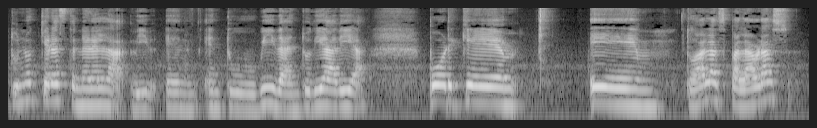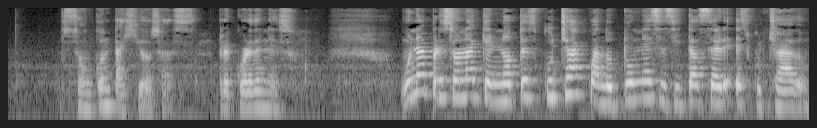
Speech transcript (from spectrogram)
tú no quieres tener en, la, en, en tu vida, en tu día a día. Porque eh, todas las palabras son contagiosas. Recuerden eso. Una persona que no te escucha cuando tú necesitas ser escuchado.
